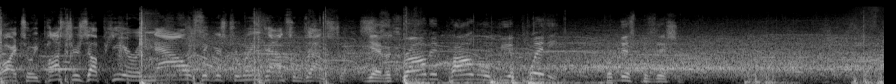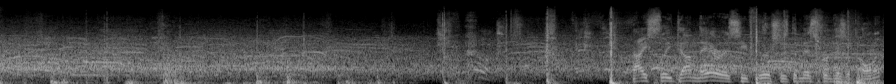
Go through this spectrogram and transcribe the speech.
All right, so he postures up here and now figures to rain down some ground strikes. Yeah, the ground and pound will be a plenty from this position. Nicely done there as he forces the miss from his opponent.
